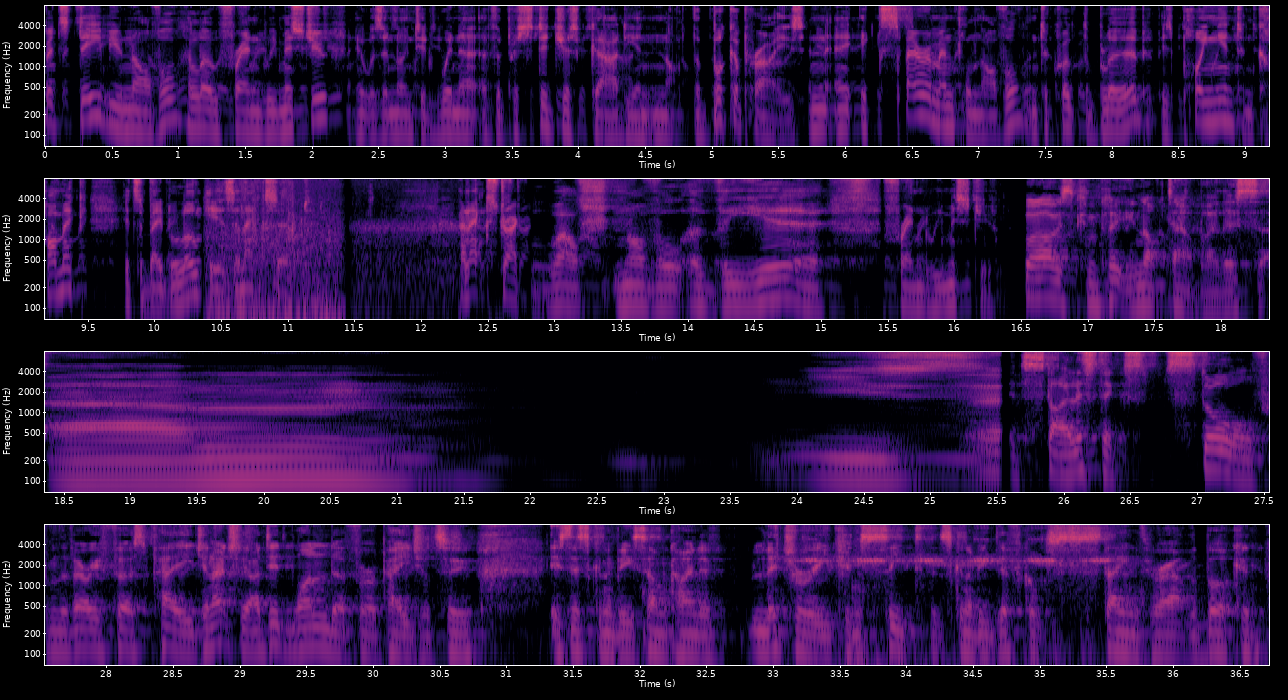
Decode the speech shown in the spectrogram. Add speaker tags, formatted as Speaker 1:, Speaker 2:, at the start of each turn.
Speaker 1: Roberts' debut novel, Hello Friend, We Missed You. It was anointed winner of the prestigious Guardian Not the Booker Prize. An uh, experimental novel, and to quote the blurb, is poignant and comic. It's about alone. Here's an excerpt. An extract Welsh novel of the year. Friend, we missed you.
Speaker 2: Well, I was completely knocked out by this. Um, stylistic stall from the very first page, and actually, I did wonder for a page or two is this going to be some kind of literary conceit that's going to be difficult to sustain throughout the book? And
